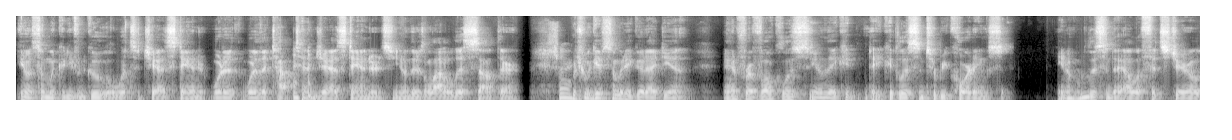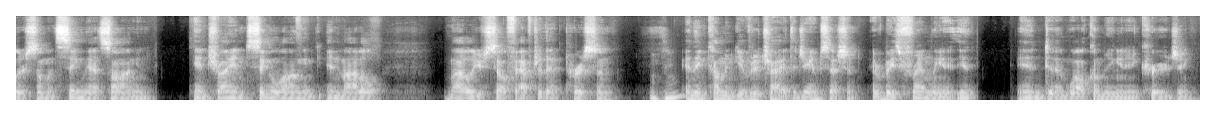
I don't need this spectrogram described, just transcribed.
you know, someone could even Google what's a jazz standard. What are what are the top ten jazz standards? You know, there's a lot of lists out there, sure. which would give somebody a good idea. And for a vocalist, you know, they could they could listen to recordings, you know, mm-hmm. listen to Ella Fitzgerald or someone sing that song and and try and sing along and, and model model yourself after that person, mm-hmm. and then come and give it a try at the jam session. Everybody's friendly and, and um, welcoming and encouraging.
